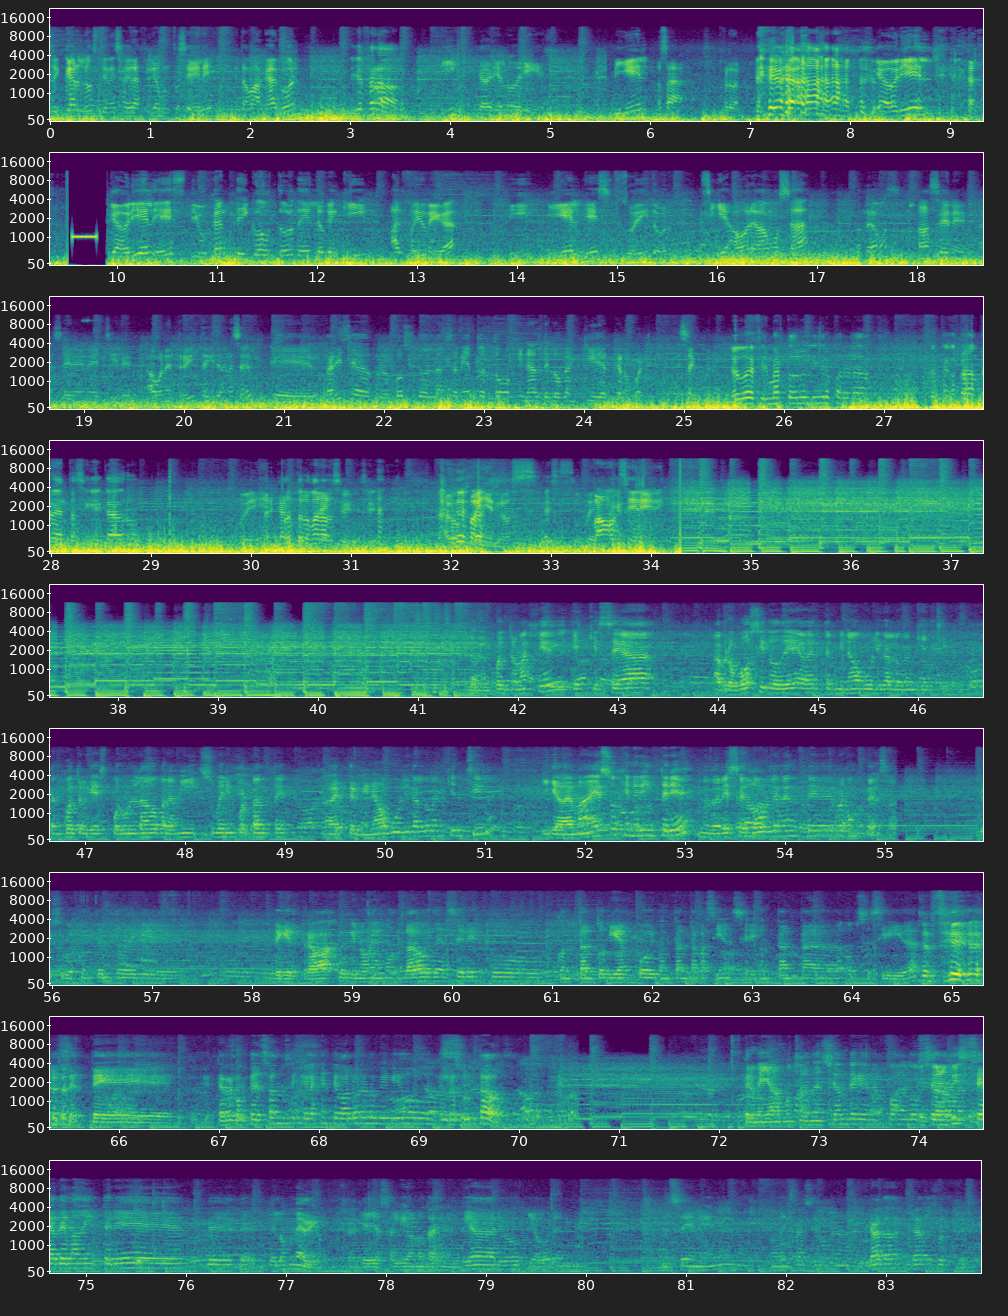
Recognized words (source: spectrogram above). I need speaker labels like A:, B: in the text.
A: soy Carlos de mesagráfica.cl. Estamos acá con
B: Miguel Ferrada.
A: y Gabriel Rodríguez. Miguel, o sea, perdón. Gabriel. Gabriel es dibujante y coautor de Lock and Key Alpha y Omega. Y Miguel es su editor. Así que ahora vamos a. ¿Dónde vamos?
B: A CNN.
A: A CNN Chile. A una entrevista que te van a hacer.
C: Eh, parece a propósito del lanzamiento del tomo final de Logan Key de Arcano 4.
A: Exacto.
B: Luego de firmar todos los libros para la,
A: Acompáñennos. Vamos a CNN.
C: Lo que encuentro más heavy es que sea a propósito de haber terminado de publicar Logan Key en Chile. Encuentro que es por un lado para mí súper importante haber terminado de publicar Logan Key en Chile y que además eso genere interés, me parece doblemente recompensa. Estoy súper contento de que, de que el trabajo que nos hemos dado de hacer esto con tanto tiempo y con tanta paciencia y con tanta obsesividad se esté, esté recompensándose que la gente valora lo que quedó el resultado. Pero me llama mucho la atención de que en el fondo sea, sea tema de interés de, de- de los medios. O sea, que haya salido notas en el diario y ahora en, en CNN, no, no deja de ser una grata, grata sorpresa.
